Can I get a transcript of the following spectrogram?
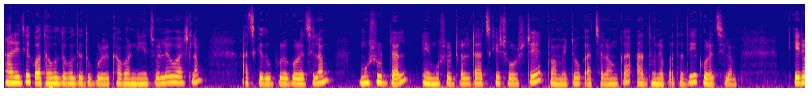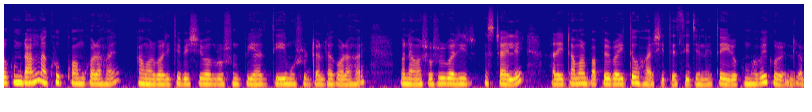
আর এই যে কথা বলতে বলতে দুপুরের খাবার নিয়ে চলেও আসলাম। আজকে দুপুরে করেছিলাম মুসুর ডাল। এই মুসুর ডালটা আজকে সর্ষে, টমেটো, কাঁচা লঙ্কা আর ধনে পাতা দিয়ে করেছিলাম। এরকম ডাল না খুব কম করা হয়। আমার বাড়িতে বেশিরভাগ রসুন, পেঁয়াজ দিয়েই মুসুর ডালটা করা হয়। মানে আমার শ্বশুরবাড়ির স্টাইলে। আর এটা আমার বাপের বাড়িতেও হয় শীতের সিজনে, তো এইরকমভাবেই করে নিলাম।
